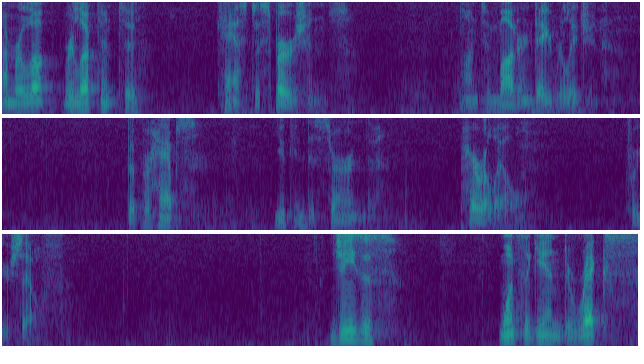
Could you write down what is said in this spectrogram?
I'm reluctant to cast aspersions onto modern day religion. But perhaps you can discern the parallel for yourself. Jesus once again directs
